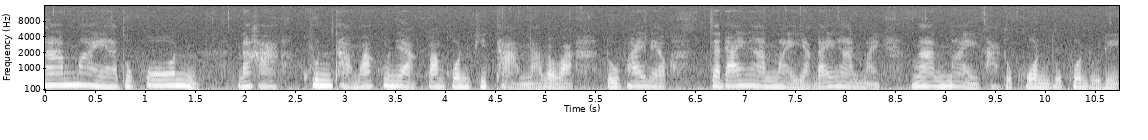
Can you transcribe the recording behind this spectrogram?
งานใหม่อะทุกคนนะคะ คุณถามว่าคุณอยากบางคนคิดถามนะแบบว่าดูไพ่แล้วจะได้งานใหม่อยากได้งานใหม่ งานใหม่ค่ะ ทุกคนทุกคนดูนี่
